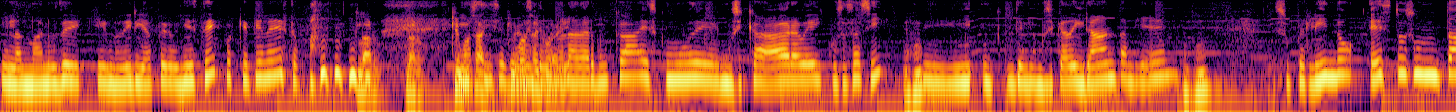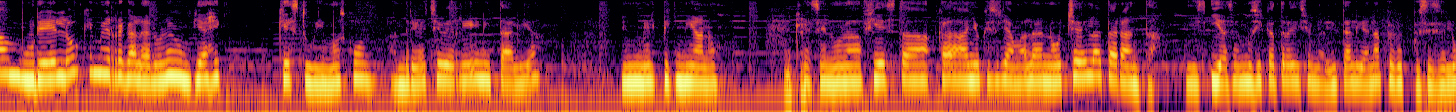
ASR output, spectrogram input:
en las manos de que uno diría, pero ¿y este? ¿Por qué tiene esto? Claro, claro. ¿Qué más hay? ¿Qué más hay por bueno, La darbuka es como de música árabe y cosas así, y de la música de Irán también. Súper lindo. Esto es un tamburelo que me regalaron en un viaje que estuvimos con Andrea Echeverri en Italia, en Melpignano. Que hacen una fiesta cada año que se llama la Noche de la Taranta y, y hacen música tradicional italiana, pero pues ese lo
